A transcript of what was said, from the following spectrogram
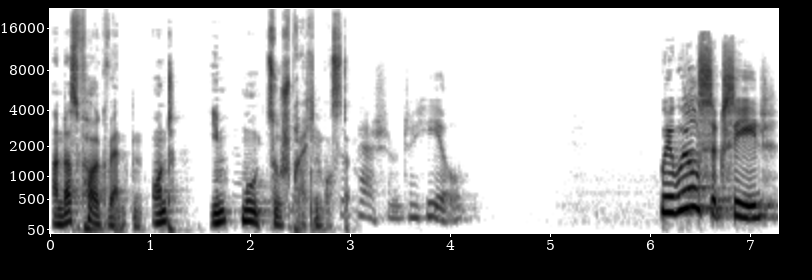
an das Volk wenden und ihm Mut zusprechen musste. We will succeed,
